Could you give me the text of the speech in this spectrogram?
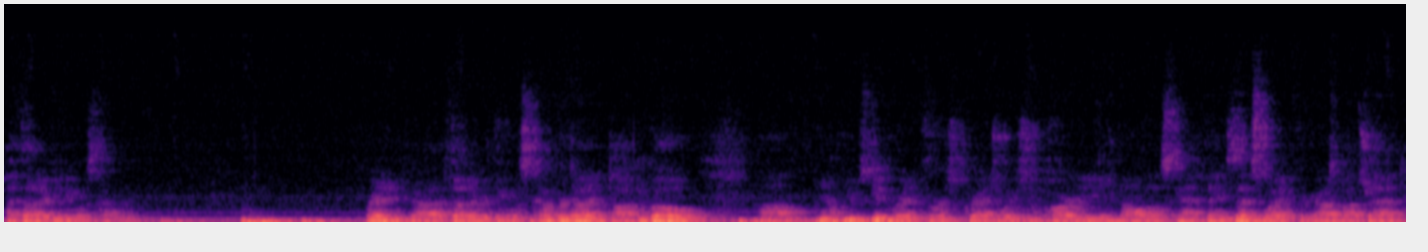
I thought everything was covered. I thought everything was covered. I talked to Bo. Um, you know, he was getting ready for his graduation party and all those kind of things. That's why I forgot about that.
